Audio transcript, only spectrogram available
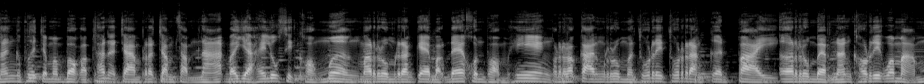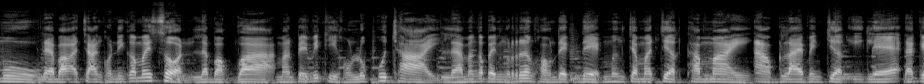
นั่นก็เพื่อจะมาบอกกับท่านอาจารย์ประจำสำนักว่าอย่าให้ลูกศิษย์ของเมือง มารุมรังแกบักแด้คนผอมแห้งเพราะการรุมมันทุเรศทุรังเกินไปเออรุมแบบนั้นเขาเรียกว่าหมาหมู่ แต่บางอาจารย์คนนี้ก็ไม่สน และบอกว่ามันเป็นวิธีของลูกผู้ชาย และมันก็เป็นเรื่องของเด็กๆมึงจะมาเจือกทำไมอ้าวกลายเป็นเจือกอีกแล้วแต่แก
